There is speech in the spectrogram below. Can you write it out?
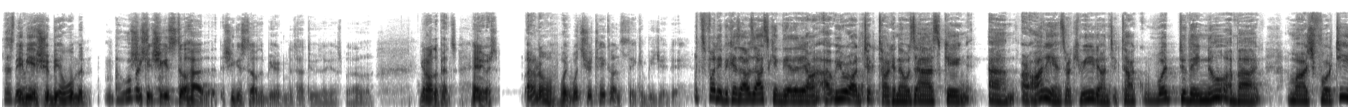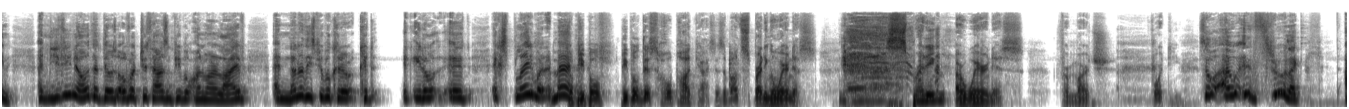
Let's Maybe it. it should be a woman. A woman she could, she could still have she could still have the beard and the tattoos, I guess, but I don't know. It all depends. Anyways, I don't know. Wait, what's your take on steak and BJ Day? It's funny because I was asking the other day, on, we were on TikTok and I was asking um, our audience, our community on TikTok, what do they know about March 14? And did you know that there was over 2,000 people on our live and none of these people could, could you know, it, explain what it meant. So people, people, this whole podcast is about spreading awareness, spreading awareness for March 14th. So I, it's true. Like,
